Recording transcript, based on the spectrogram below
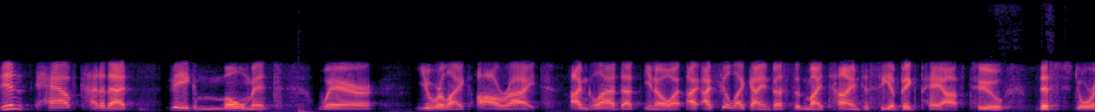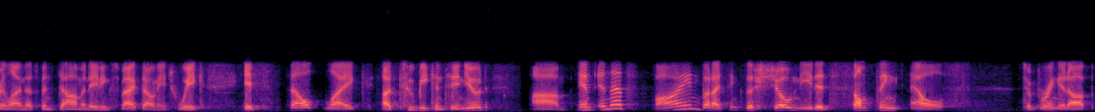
didn't have kind of that big moment where you were like, all right, I'm glad that, you know, I, I feel like I invested my time to see a big payoff to this storyline that's been dominating SmackDown each week. It felt like a to be continued. Um, and, and that's fine, but I think the show needed something else to bring it up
